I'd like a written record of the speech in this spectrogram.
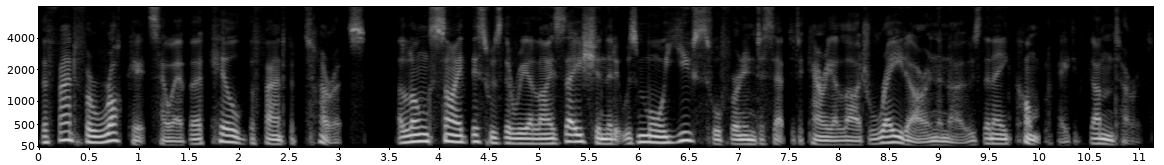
The fad for rockets, however, killed the fad for turrets. Alongside this was the realization that it was more useful for an interceptor to carry a large radar in the nose than a complicated gun turret.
